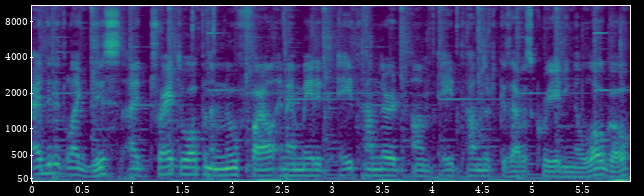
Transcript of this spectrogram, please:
I did it like this. I tried to open a new file and I made it 800 on 800 because I was creating a logo.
